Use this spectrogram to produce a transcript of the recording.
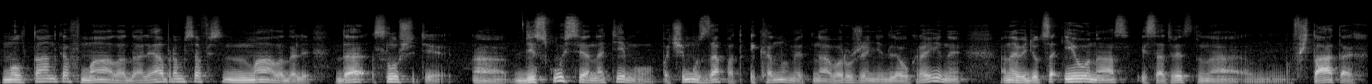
Мол, танков мало дали, Абрамсов мало дали. Да, слушайте, дискуссия на тему, почему Запад экономит на вооружении для Украины, она ведется и у нас, и, соответственно, в Штатах.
